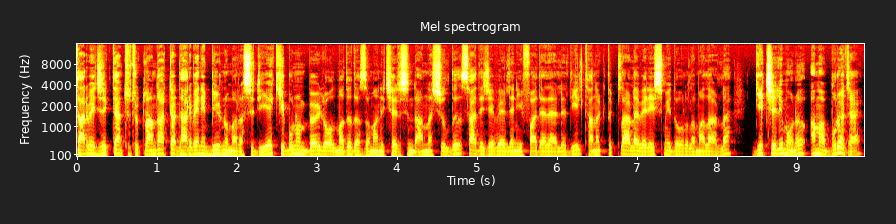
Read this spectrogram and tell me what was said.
darbecilikten tutuklandı. Hatta darbenin bir numarası diye ki bunun böyle olmadığı da zaman içerisinde anlaşıldı. Sadece verilen ifadelerle değil tanıklıklarla ve resmi doğrulamalarla geçelim onu. Ama burada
